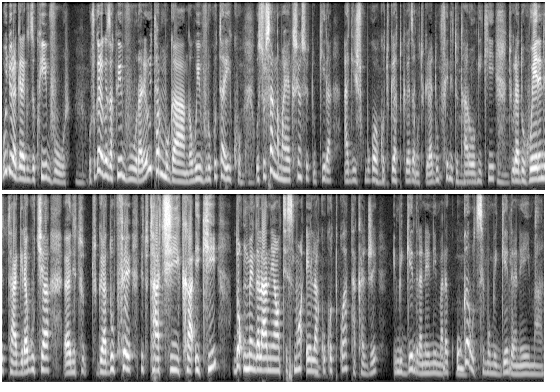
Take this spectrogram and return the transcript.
ujya uragerageza kwivura. Uca ugerageza kwivura rero utari umuganga wivura uko utariko usa usanga amahayakisiyo yose tugira agishwa ubwoko tugira tukibaza ngo tugira dupfe ntitutaronke iki? Tugira duhwere ntitutagira gutya tugira dupfe ntitutacika iki? Umenga la niyantisimo era kuko twatakaje imigenderanire n'imana ugarutse mu migenderanire y'imana.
